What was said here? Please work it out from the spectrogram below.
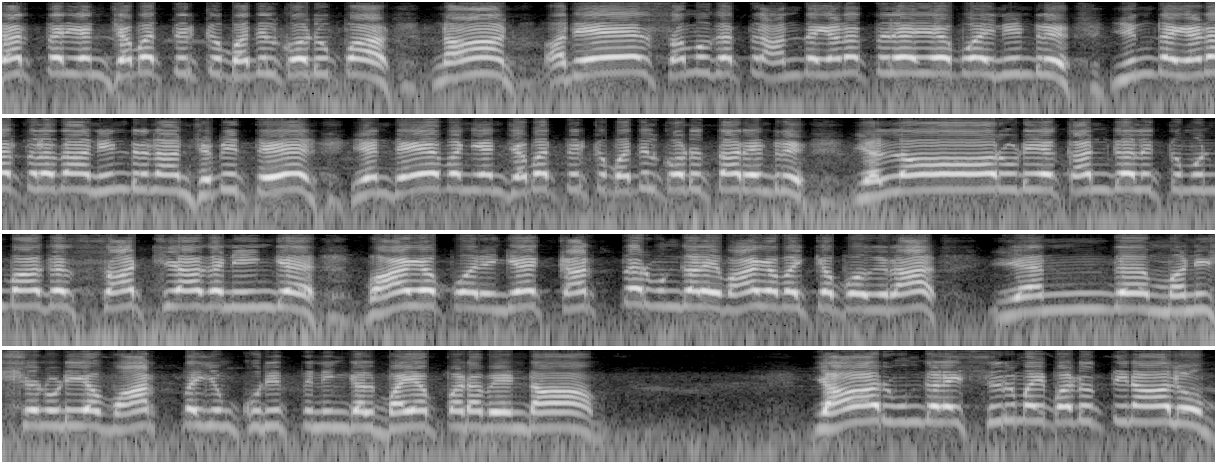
கர்த்தர் என் ஜெபத்திற்கு பதில் கொடுப்பார். நான் அதே சமூகத்தில் அந்த இடத்திலேயே போய் நின்று இந்த இடத்துல தான் நின்று நான் ஜெபித்தேன். என் தேவன் என் ஜெபத்திற்கு பதில் கொடுத்தார் என்று எல்லாருடைய கண்களுக்கு முன்பாக சாட்சியாக நீங்க வாழ போறீங்க. கர்த்தர் உங்களை வாழ வைக்க போகிறார். எந்த மனுஷனுடைய வார்த்தையும் குறித்து நீங்கள் பயப்பட வேண்டாம். யார் உங்களை சிறுமைப்படுத்தினாலும்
